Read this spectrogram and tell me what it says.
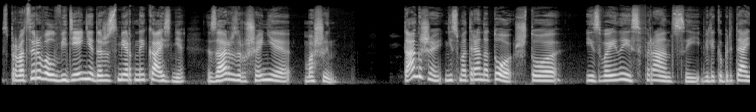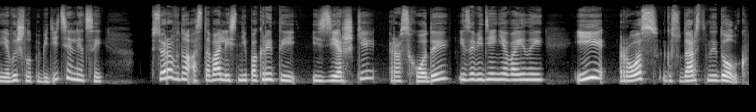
спровоцировал введение даже смертной казни за разрушение машин. Также, несмотря на то, что из войны с Францией Великобритания вышла победительницей, все равно оставались непокрытые издержки, расходы из-за ведения войны и рос государственный долг.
